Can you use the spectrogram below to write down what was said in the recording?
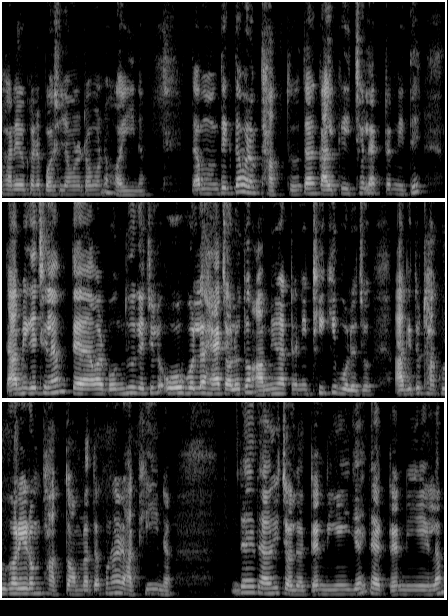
ভাঁড়ে ওখানে পয়সা জমানো টমানো হয়ই না। তা দেখতাম ওরকম থাকতো। তা কালকে ইচ্ছে হলো একটা নিতে। তা আমি গেছিলাম, তা আমার বন্ধু গেছিল, ও বলল হ্যাঁ চলো তো, আমিও একটা নিই ঠিকই বলেছ। আগে তো ঠাকুর ঘরে এরম থাকতো, আমরা তো এখন আর রাখিই না। দেয় তা আমি চলো একটা নিয়েই যাই, তা একটা নিয়ে এলাম।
